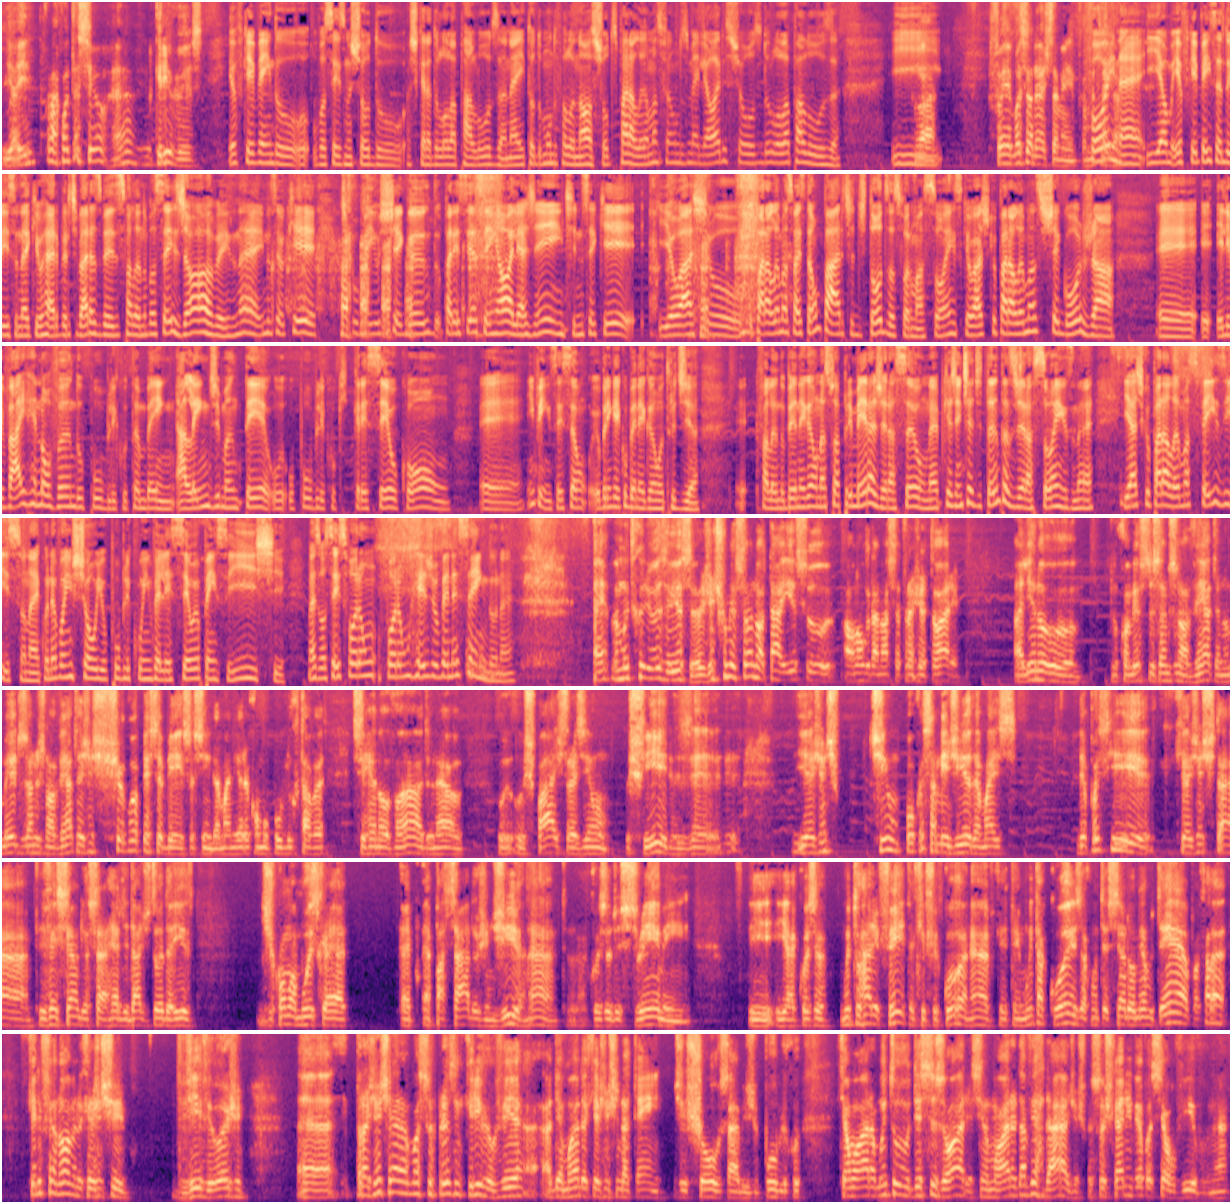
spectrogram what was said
E aí aconteceu, é incrível isso. Eu fiquei vendo vocês no show do, acho que era do Lola Palusa, né? E todo mundo falou: "Nossa, o show dos Paralamas foi um dos melhores shows do Lola Palusa". E foi emocionante também. Foi, foi né? E eu, eu, fiquei pensando isso, né? Que o Herbert várias vezes falando, vocês jovens, né? E não sei o quê. Tipo, meio chegando. Parecia assim, olha, gente, não sei o quê. E eu acho. O Paralamas faz tão parte de todas as formações que eu acho que o Paralamas chegou já. É, ele vai renovando o público também, além de manter o, o público que cresceu com. É, enfim, vocês são. Eu brinquei com o Benegão outro dia falando, Benegão, na sua primeira geração, né? Porque a gente é de tantas gerações, né? E acho que o Paralamas fez isso, né? Quando eu vou em show e o público envelheceu, eu penso, ixi, mas vocês foram, foram rejuvenescendo, né? É, é muito curioso isso. A gente começou a notar isso ao longo da nossa trajetória. Ali no, no começo dos anos 90, no meio dos anos 90, a gente chegou a perceber isso, assim, da maneira como o público estava se renovando, né? Os pais traziam os filhos, é, e a gente tinha um pouco essa medida, mas depois que, que a gente está vivenciando essa realidade toda aí, de como a música é é, é passada hoje em dia, né? A coisa do streaming e, e, a coisa muito rarefeita que ficou, né? Porque tem muita coisa acontecendo ao mesmo tempo, aquela, aquele fenômeno que a gente vive hoje. É, Para a gente é uma surpresa incrível ver a, demanda que a gente ainda tem de show, sabe, de público, que é uma hora muito decisória, assim, uma hora da verdade. As pessoas querem ver você ao vivo, né?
